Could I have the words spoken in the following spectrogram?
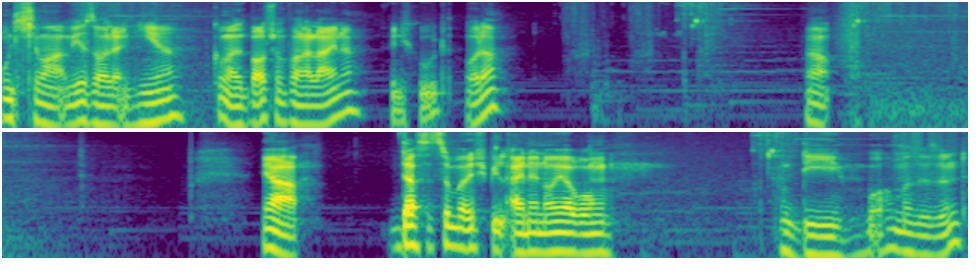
Und zwar, wir sollen hier... Guck mal, das baut schon von alleine. Finde ich gut, oder? Ja. Ja, das ist zum Beispiel eine Neuerung, die, wo auch immer sie sind,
